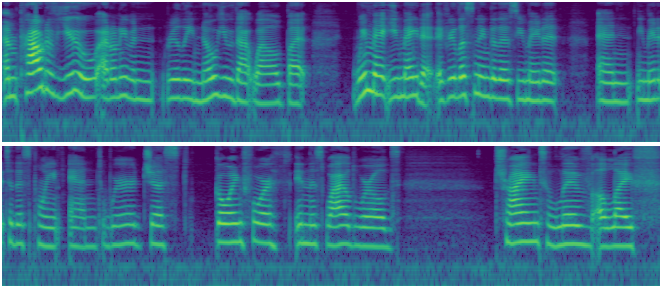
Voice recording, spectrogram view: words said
am proud of you. I don't even really know you that well, but we made you made it. If you're listening to this, you made it and you made it to this point and we're just going forth in this wild world trying to live a life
